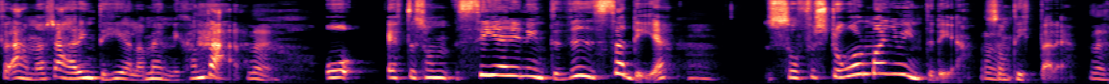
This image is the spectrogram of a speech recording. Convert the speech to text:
För annars är inte hela människan där. Nej. Och eftersom serien inte visar det Mm. så förstår man ju inte det som tittare. Nej.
